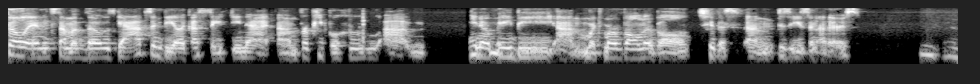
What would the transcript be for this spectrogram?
fill in some of those gaps and be like a safety net um, for people who um, you know may be um, much more vulnerable to this um, disease than others mm-hmm.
